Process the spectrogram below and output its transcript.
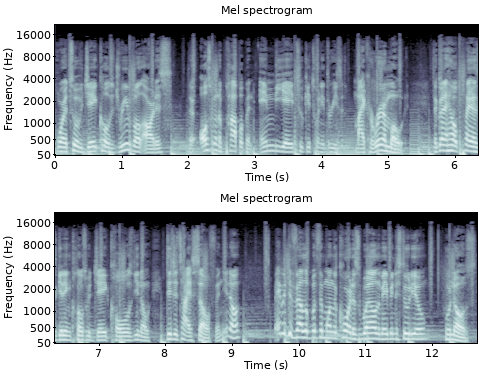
who are two of J. Cole's Dreamville artists, they're also going to pop up in NBA 2K23's My Career mode. They're going to help players get in close with J. Cole's, you know, digitized self and, you know, maybe develop with him on the court as well and maybe in the studio. Who knows?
